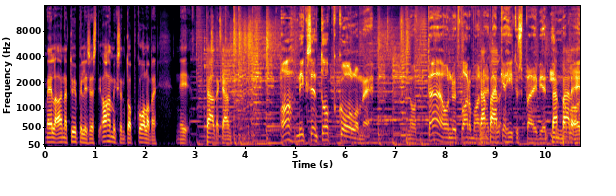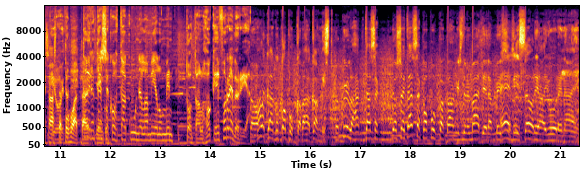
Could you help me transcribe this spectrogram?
meillä aina tyypillisesti Ahmiksen top 3, niin täältä käyn. Ahmiksen top 3. No tää on nyt varmaan Tän näitä päälle- kehityspäivien Tän päälle ei saa innovaatioita. puhua, tää Taidan tässä Kinko. kohtaa kuunnella mieluummin Total Hockey Foreveria. No, alkaako kopukka vähän kangista? No kyllähän tässä, jos ei tässä kopukka kangista, niin mä en tiedä missä. Ei missä, on ihan juuri näin.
